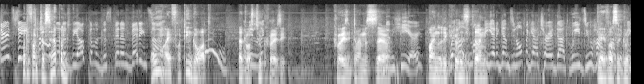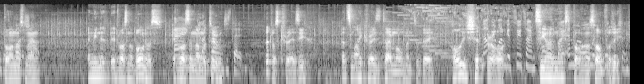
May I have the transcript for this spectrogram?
13 What the fuck just happened? the outcome of the spin and bidding Oh my fucking god. Ooh. That I was mean, too crazy. Crazy time is there. Then here, Finally, well, crazy time. yet again. Do not forget, Sherry, that we do have Gave us a good Link as a bonus, man. I mean, it, it was no bonus. It was a number two. Ron, Just did it. That was crazy. That's my crazy time moment today. Holy shit, bro. one gets two times See you in the next and bonus, a little bit hopefully.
